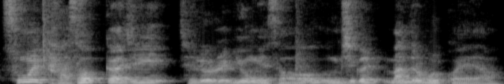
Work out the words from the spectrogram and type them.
25가지 재료를 이용해서 음식을 만들어 볼 거예요.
